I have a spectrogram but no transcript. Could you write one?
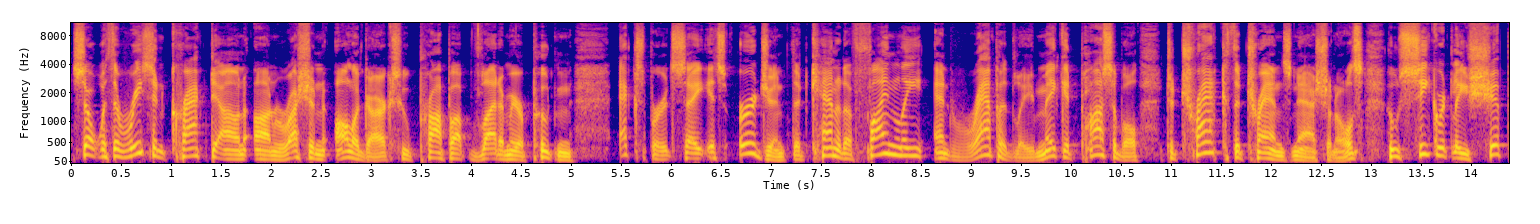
So, with the recent crackdown on Russian oligarchs who prop up Vladimir Putin, experts say it's urgent that Canada finally and rapidly make it possible to track the transnationals who secretly ship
